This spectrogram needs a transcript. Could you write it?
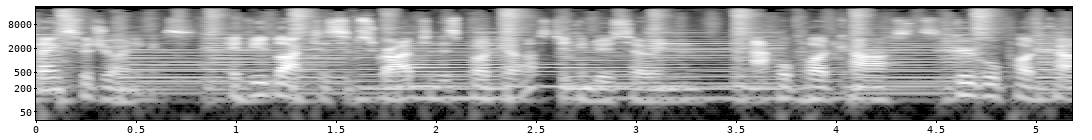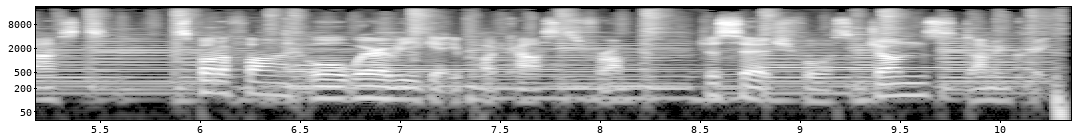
Thanks for joining us. If you'd like to subscribe to this podcast, you can do so in Apple Podcasts, Google Podcasts, Spotify, or wherever you get your podcasts from. Just search for St. John's Diamond Creek.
